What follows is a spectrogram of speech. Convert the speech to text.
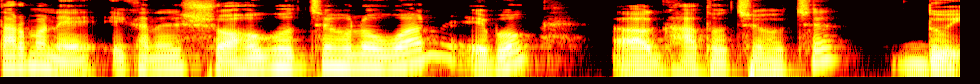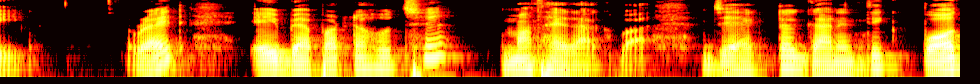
তার মানে এখানে সহগ হচ্ছে হলো ওয়ান এবং ঘাত হচ্ছে হচ্ছে দুই রাইট এই ব্যাপারটা হচ্ছে মাথায় রাখবা যে একটা গাণিতিক পদ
